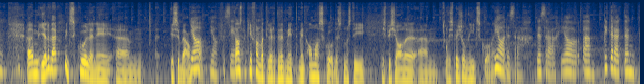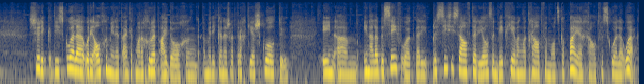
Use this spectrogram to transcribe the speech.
Ehm um, jy werk met skole nê, nee, ehm um, Isabel. Ja, ja, verseker. Tans 'n bietjie van wat jy gedoen het met met Alma skool. Dis mos die die spesiale ehm um, of die special needs skool, né? Ja, dis reg. Dis reg. Ja, ehm uh, Pieter, ek dink So die die skole oor die algemeen het eintlik maar 'n groot uitdaging met die kinders wat terugkeer skool toe en ehm um, en hulle besef ook dat die presies dieselfde reëls en wetgewing wat geld vir maatskappye geld vir skole ook.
